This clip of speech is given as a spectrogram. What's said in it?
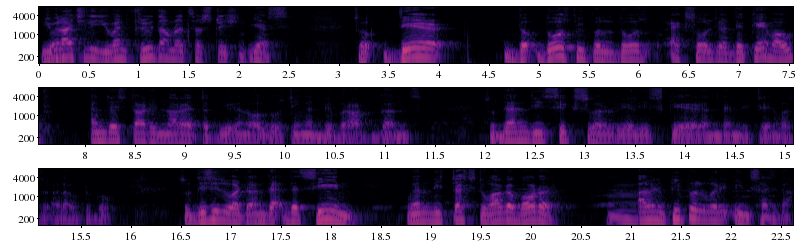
you were actually you went through the Amritsar station. Yes. So there, th- those people, those ex-soldiers, they came out and they started Nara Takbir and all those things, and they brought guns. So then these Sikhs were really scared, and then the train was allowed to go. So this is what, and that, the scene when we touched Wagah border, I mean, people were in sajda.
